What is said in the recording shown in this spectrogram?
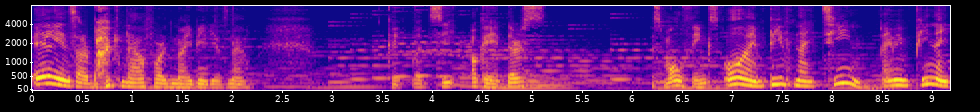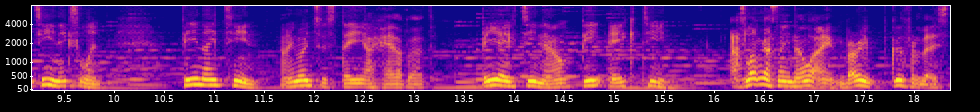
Aliens are back now for my videos now. Okay, let's see. Okay, there's small things. Oh, I'm P19. I'm in P19. Excellent. P19. I'm going to stay ahead of that. P18 now. P18. As long as I know, I'm very good for this.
